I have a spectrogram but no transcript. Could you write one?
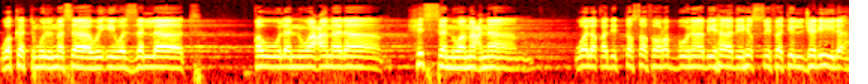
وكتم المساوئ والزلات قولا وعملا حسا ومعنى ولقد اتصف ربنا بهذه الصفة الجليلة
